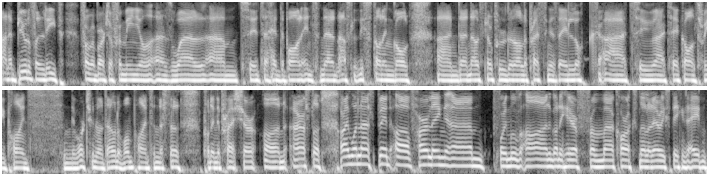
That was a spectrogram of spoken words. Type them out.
and a beautiful leap from Roberto Firmino as well um, to, to head the ball into net. An absolutely stunning goal. And uh, now it's Liverpool doing all the pressing as they look uh, to uh, take all three points. And they were 2-0 down at one point and they're still putting the pressure on Arsenal. Alright one last bit of hurling um, before we move on. I'm going to hear from uh, Cork's Niall O'Leary speaking to Aidan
